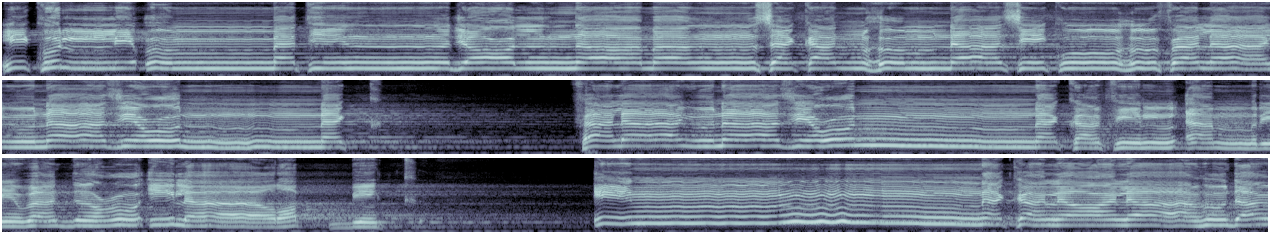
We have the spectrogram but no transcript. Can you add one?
لكل أمة جعلنا منسكا هم ناسكوه فلا ينازعنك فلا ينازعنك في الأمر وادع إلى ربك إنك لعلى هدى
